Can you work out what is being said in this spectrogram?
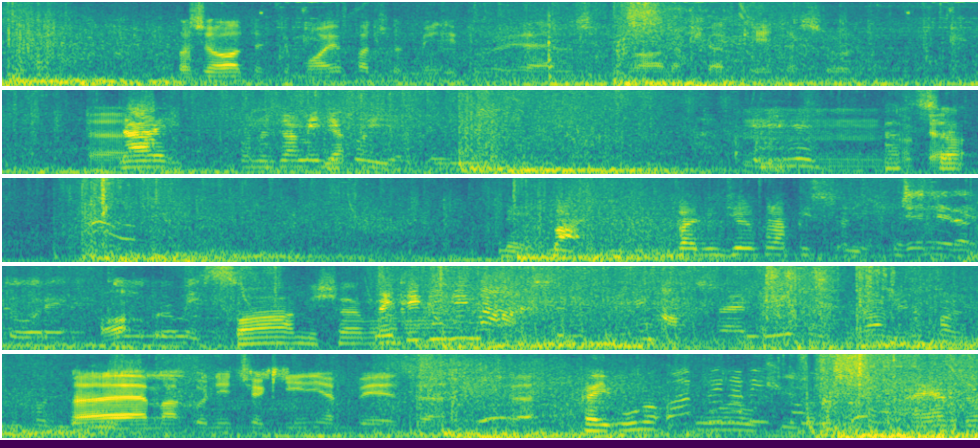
La prossima volta che muoio faccio il medico perché non si può lasciare Kane da solo. Eh, Dai, sono già medico io, quindi... mm, Cazzo. ok. Bene, vai. Vado in giro con la pistolina. Generatore Oh. compromesso. Qua mi servono. Metti tu di Max, metti tu di Max, è lì, però almeno fa un po' di... Eh, ma con i cecchini è pesa. Cioè. Ok, uno, uno ucciso. Merda.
